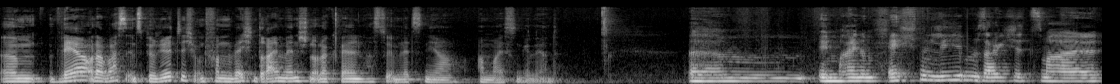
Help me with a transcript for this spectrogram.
Ähm, wer oder was inspiriert dich und von welchen drei Menschen oder Quellen hast du im letzten Jahr am meisten gelernt? Ähm, in meinem echten Leben, sage ich jetzt mal,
